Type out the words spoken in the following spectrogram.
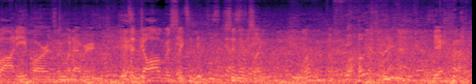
body parts, or whatever. But the dog was like sitting there, was like, what the fuck? yeah.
